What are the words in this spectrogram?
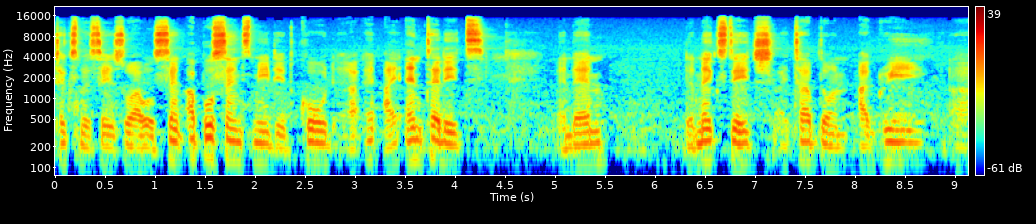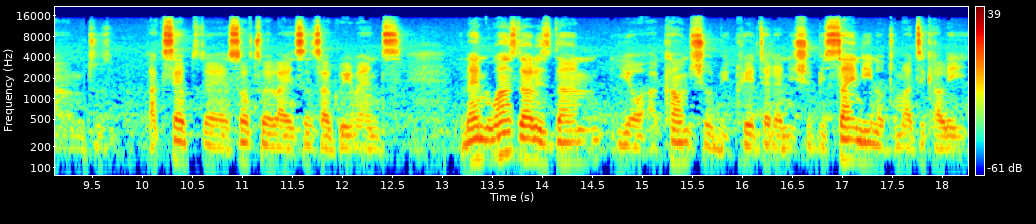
text message. So I will send Apple sends me the code. I, I entered it, and then the next stage I tapped on agree um, to accept the software license agreement. And then once that is done, your account should be created and it should be signed in automatically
